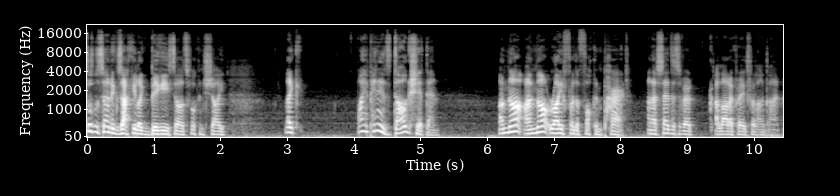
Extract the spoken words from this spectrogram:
Doesn't sound exactly like Biggie, so it's fucking shy. Like, my opinion is dog shit. Then I'm not I'm not right for the fucking part, and I've said this about a lot of critics for a long time.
